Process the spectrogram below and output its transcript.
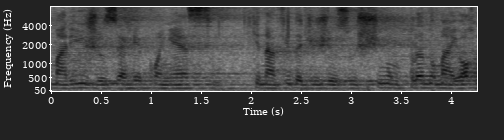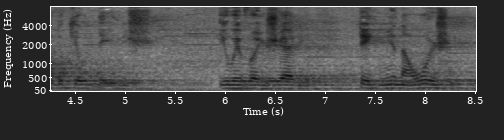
Maria e José reconhecem que na vida de Jesus tinha um plano maior do que o deles. E o Evangelho termina hoje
